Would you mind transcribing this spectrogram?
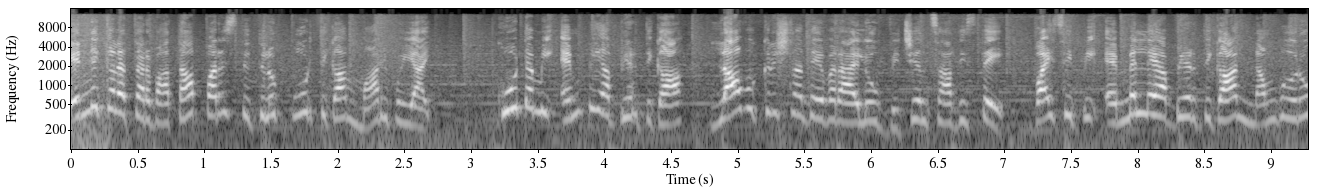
ఎన్నికల తర్వాత పరిస్థితులు పూర్తిగా మారిపోయాయి. కూటమి ఎంపీ అభ్యర్థిగా లావు కృష్ణదేవరాయలు విజయం సాధిస్తే వైసీపీ ఎమ్మెల్యే అభ్యర్థిగా నంబూరు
